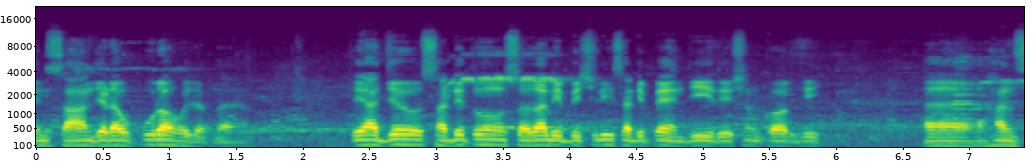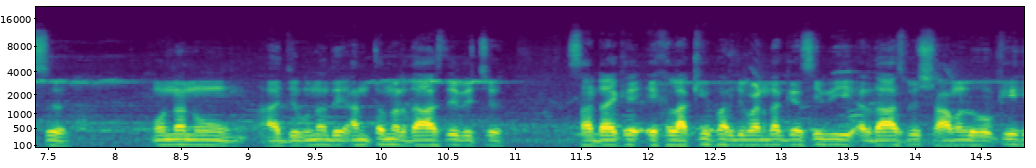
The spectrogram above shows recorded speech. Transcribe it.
ਇਨਸਾਨ ਜਿਹੜਾ ਉਹ ਪੂਰਾ ਹੋ ਜਾਂਦਾ ਹੈ ਤੇ ਅੱਜ ਸਾਡੇ ਤੋਂ ਸਦਾ ਲਈ ਵਿਛੜੀ ਸਾਡੀ ਭੈਣ ਜੀ ਰੇਸ਼ਮ ਕੌਰ ਜੀ ਹੰਸ ਉਹਨਾਂ ਨੂੰ ਅੱਜ ਉਹਨਾਂ ਦੇ ਅੰਤਮ ਅਰਦਾਸ ਦੇ ਵਿੱਚ ਸਾਡਾ ਇੱਕ ਇਖਲਾਕੀ ਫਰਜ਼ ਬਣਦਾ ਕਿ ਅਸੀਂ ਵੀ ਅਰਦਾਸ ਵਿੱਚ ਸ਼ਾਮਲ ਹੋ ਕੇ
